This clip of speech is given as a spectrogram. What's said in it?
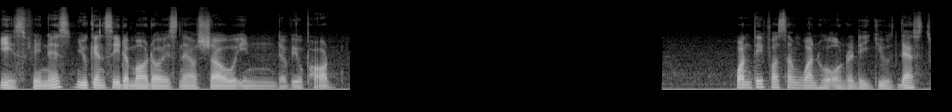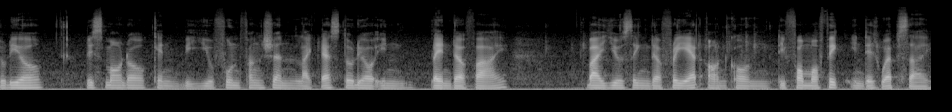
is finished, you can see the model is now shown in the viewport. One tip for someone who already used Daz Studio, this model can be used full function like Daz Studio in Blender file by using the free add-on called Diffeomorphic in this website.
